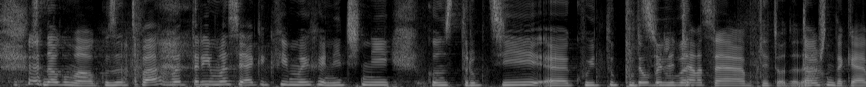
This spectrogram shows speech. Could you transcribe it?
с много малко. Затова вътре има всякакви механични конструкции, които подсилват... Да увеличават амплитуда, да. Точно така,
